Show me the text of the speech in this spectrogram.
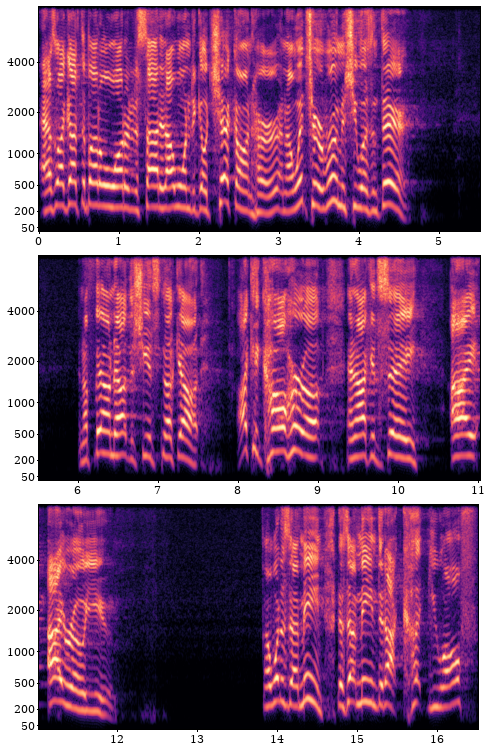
as I got the bottle of water, I decided I wanted to go check on her. And I went to her room, and she wasn't there. And I found out that she had snuck out. I could call her up, and I could say, I Airo you. Now, what does that mean? Does that mean that I cut you off?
